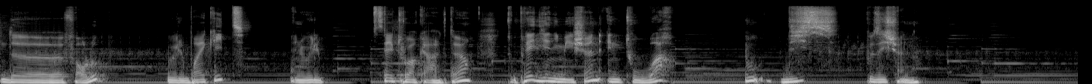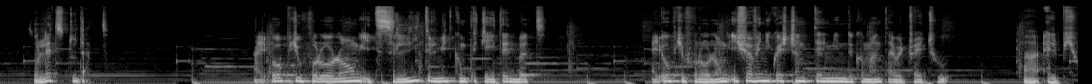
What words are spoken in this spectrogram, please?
the for loop. We will break it and we'll say to our character to play the animation and to warp to this position. So let's do that. I hope you follow along. It's a little bit complicated, but I hope you follow along. If you have any question, tell me in the comment. I will try to uh, help you.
